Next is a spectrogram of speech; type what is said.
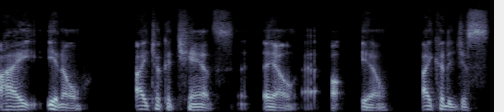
I, you know, I took a chance, you know, uh, you know, I could have just,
